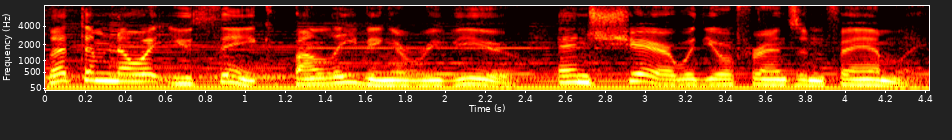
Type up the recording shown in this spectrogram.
let them know what you think by leaving a review and share with your friends and family.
